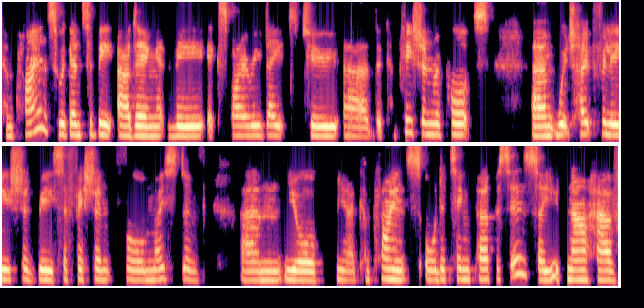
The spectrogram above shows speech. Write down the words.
compliance, we're going to be adding the expiry date to uh, the completion reports um, which hopefully should be sufficient for most of um, your you know compliance auditing purposes. So you'd now have,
